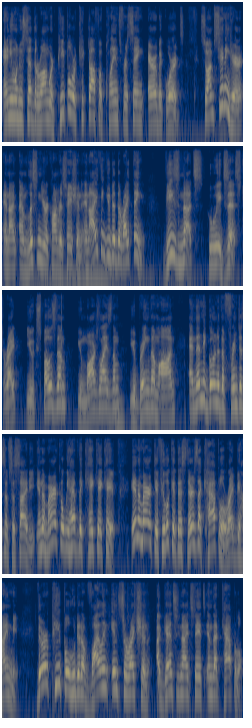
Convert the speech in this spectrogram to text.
Anyone who said the wrong word. People were kicked off of planes for saying Arabic words. So I'm sitting here and I'm, I'm listening to your conversation, and I think you did the right thing. These nuts who exist, right? You expose them, you marginalize them, mm. you bring them on, and then they go into the fringes of society. In America, we have the KKK. In America, if you look at this, there's a Capitol right behind me. There are people who did a violent insurrection against the United States in that Capitol.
